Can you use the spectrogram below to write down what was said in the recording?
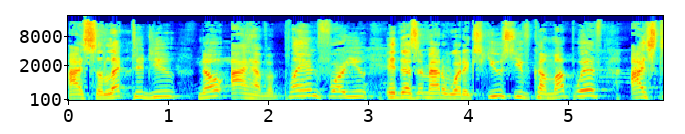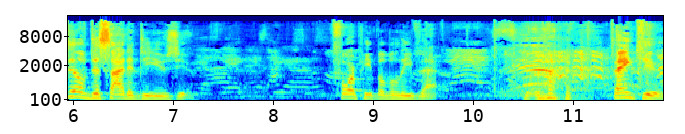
I selected you. No, I have a plan for you. It doesn't matter what excuse you've come up with, I still decided to use you. Four people believe that. Thank you.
